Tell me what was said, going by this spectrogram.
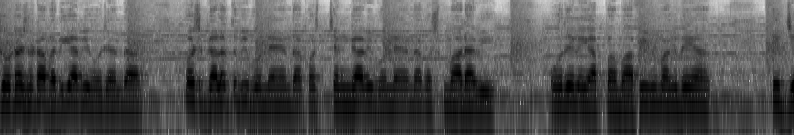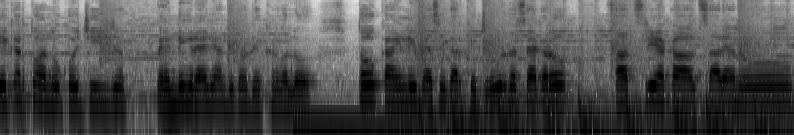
ਛੋਟਾ ਛੋਟਾ ਵਧੀਆ ਵੀ ਹੋ ਜਾਂਦਾ ਕੁਝ ਗਲਤ ਵੀ ਬੋਲਿਆ ਜਾਂਦਾ ਕੁਝ ਚੰਗਾ ਵੀ ਬੋਲਿਆ ਜਾਂਦਾ ਕੁਝ ਮਾੜਾ ਵੀ। ਉਹਦੇ ਲਈ ਆਪਾਂ ਮਾਫੀ ਵੀ ਮੰਗਦੇ ਹਾਂ ਤੇ ਜੇਕਰ ਤੁਹਾਨੂੰ ਕੋਈ ਚੀਜ਼ ਪੈਂਡਿੰਗ ਰਹਿ ਜਾਂਦੀ ਕੋ ਦੇਖਣ ਵੱਲੋਂ। ਤਾਂ ਉਹ ਕਾਈਂਡਲੀ ਮੈਸੇਜ ਕਰਕੇ ਜਰੂਰ ਦੱਸਿਆ ਕਰੋ। ਸਤਿ ਸ੍ਰੀ ਅਕਾਲ ਸਾਰਿਆਂ ਨੂੰ।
